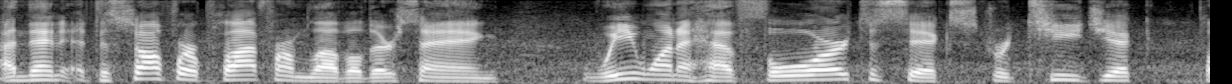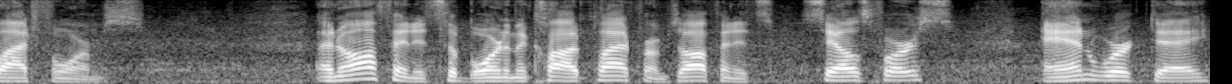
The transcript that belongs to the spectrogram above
And then at the software platform level, they're saying, we want to have four to six strategic platforms. And often it's the born in the cloud platforms. Often it's Salesforce and Workday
